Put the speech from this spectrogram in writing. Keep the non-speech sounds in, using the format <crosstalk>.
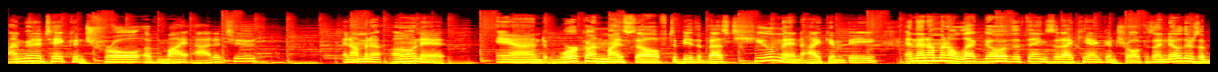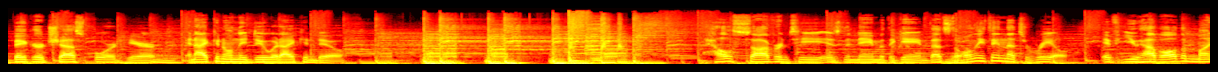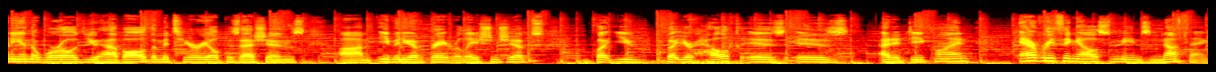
I'm going to take control of my attitude and I'm going to own it and work on myself to be the best human I can be. And then I'm going to let go of the things that I can't control because I know there's a bigger chessboard here Mm. and I can only do what I can do. Health sovereignty is the name of the game. That's the Yeah. only thing that's real. If you have all the money in the world, you have all the material possessions, um, even you have great relationships, but you but your health is is at a decline, everything else means nothing.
